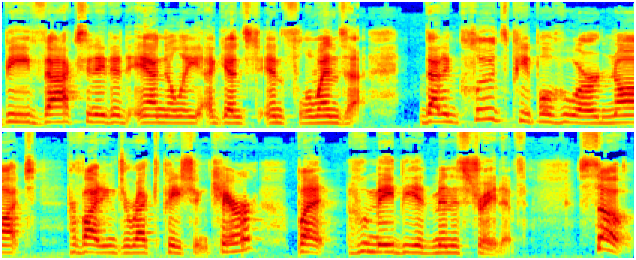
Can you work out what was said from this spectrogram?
be vaccinated annually against influenza. That includes people who are not providing direct patient care, but who may be administrative. So,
